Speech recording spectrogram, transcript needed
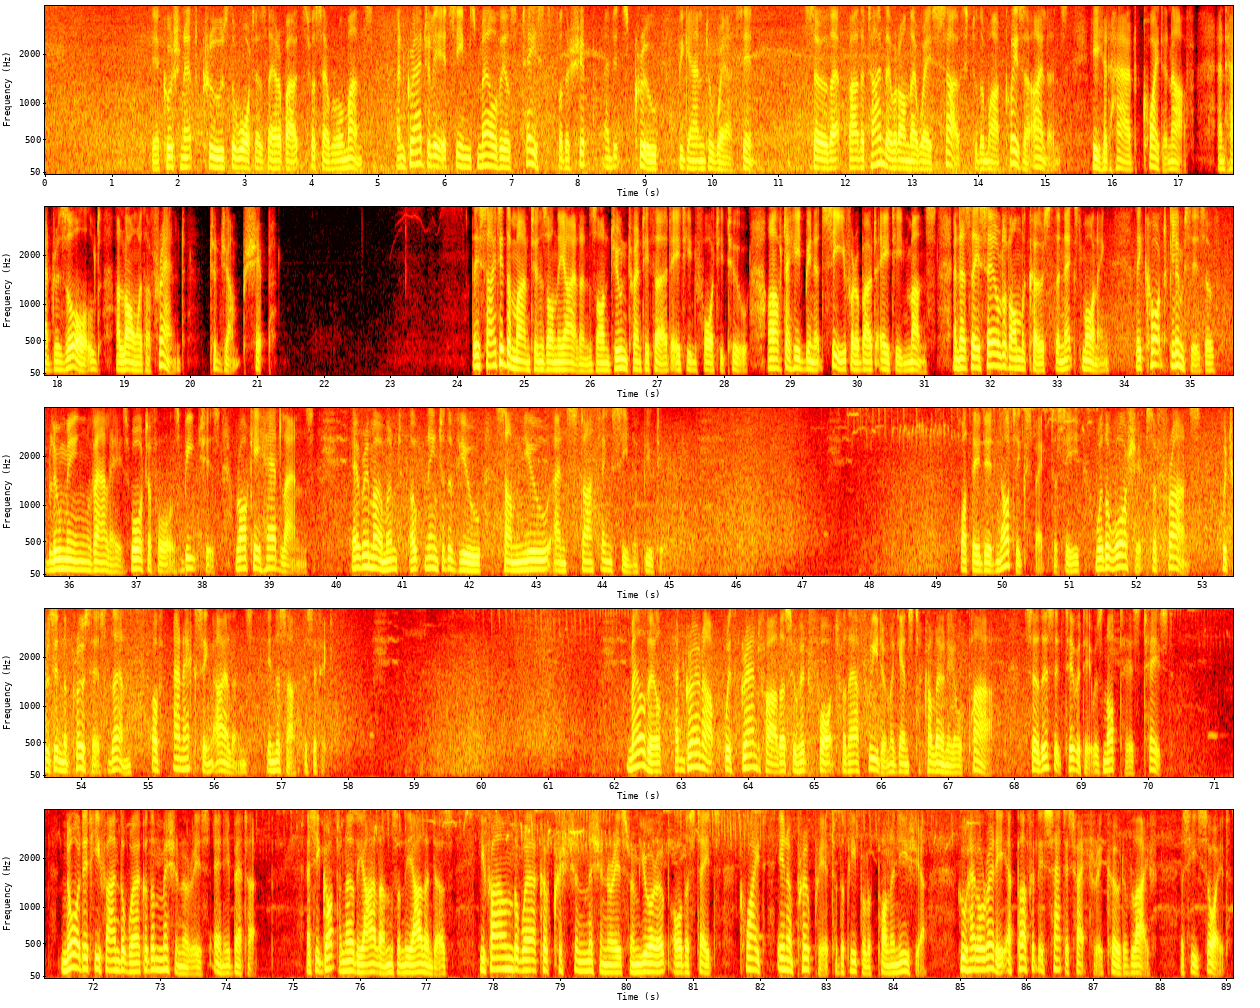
The Acushnet cruised the waters thereabouts for several months, and gradually it seems Melville's taste for the ship and its crew began to wear thin, so that by the time they were on their way south to the Marquesa Islands, he had had quite enough, and had resolved, along with a friend, to jump ship. They sighted the mountains on the islands on June 23, 1842, after he'd been at sea for about eighteen months, and as they sailed along the coast the next morning, they caught glimpses of blooming valleys, waterfalls, beaches, rocky headlands, every moment opening to the view some new and startling scene of beauty. What they did not expect to see were the warships of France, which was in the process then of annexing islands in the South Pacific. Melville had grown up with grandfathers who had fought for their freedom against a colonial power, so this activity was not to his taste. Nor did he find the work of the missionaries any better. As he got to know the islands and the islanders, he found the work of Christian missionaries from Europe or the States quite inappropriate to the people of Polynesia, who had already a perfectly satisfactory code of life, as he saw it.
